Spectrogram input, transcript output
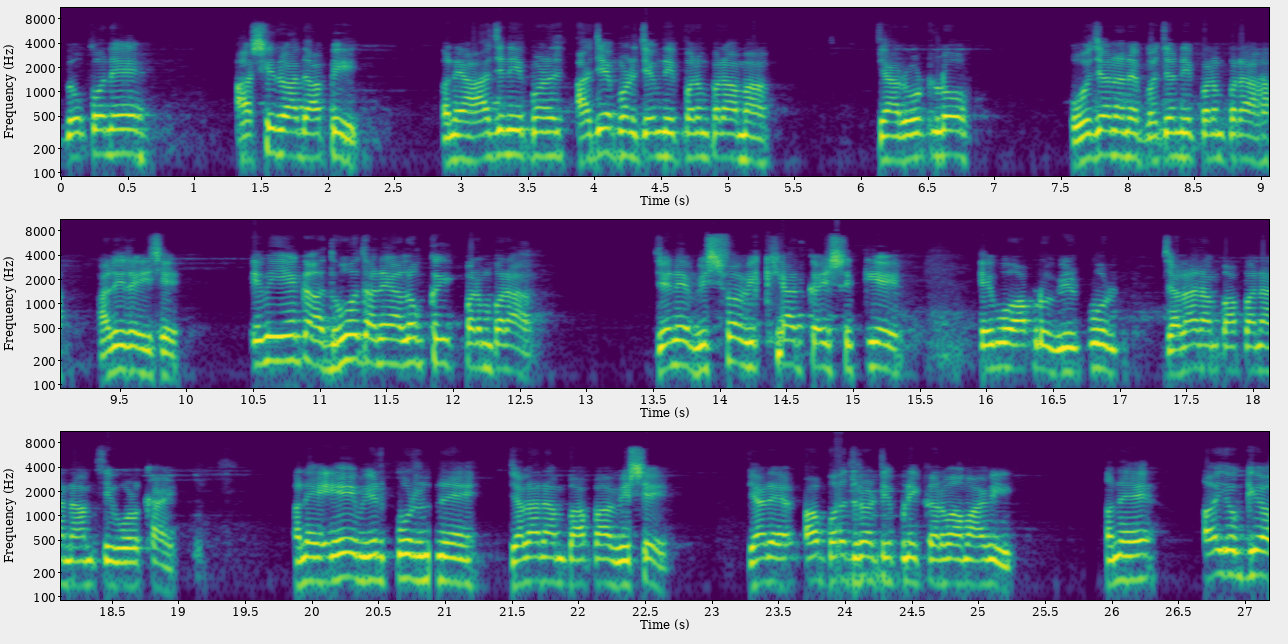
લોકોને આશીર્વાદ આપી અને આજની પણ, આજે પણ જેમની પરંપરામાં ત્યાં રોટલો, ભોજન અને ભજનની પરંપરા હાલી રહી છે, એવી એક અદ્ભુત અને અલૌકિક પરંપરા જેને વિશ્વ વિખ્યાત કહી શકીએ એવું આપણું વીરપુર જલારામ બાપાના નામથી ઓળખાય. અને એ વીરપુરને જલારામ બાપા વિશે જ્યારે અભદ્ર ટિપ્પણી કરવામાં આવી અને અયોગ્ય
